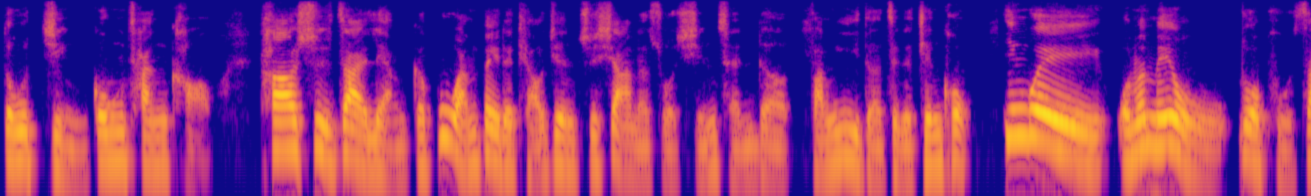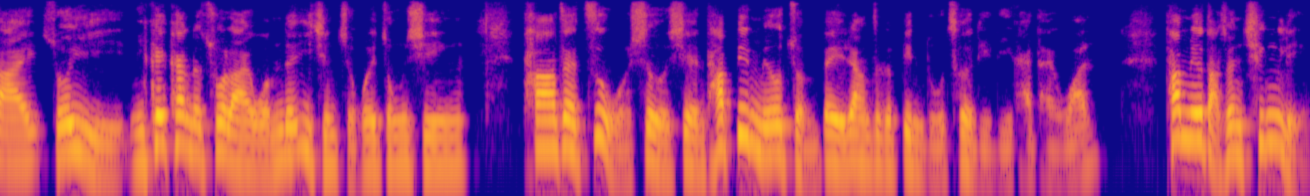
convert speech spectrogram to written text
都仅供参考。它是在两个不完备的条件之下呢，所形成的防疫的这个监控。因为我们没有做普筛，所以你可以看得出来，我们的疫情指挥中心，它在自我设限，它并没有准备让这个病毒彻底离开台湾，它没有打算清零，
